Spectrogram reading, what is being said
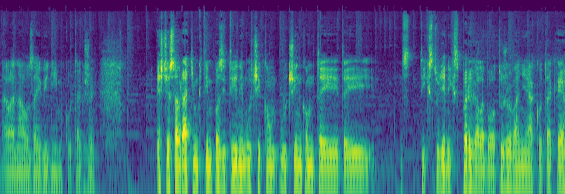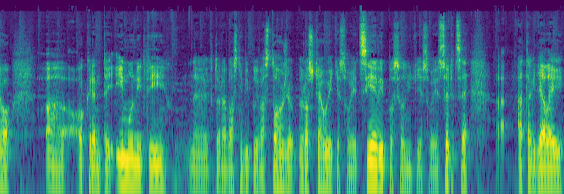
ale naozaj výnimku. Takže ešte sa vrátim k tým pozitívnym účinkom, účinkom tej, tej, tých studených sprch alebo otužovania ako takého. okrem tej imunity, e, ktorá vlastne vyplýva z toho, že rozťahujete svoje cievy, posilňujete svoje srdce a, a tak ďalej,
